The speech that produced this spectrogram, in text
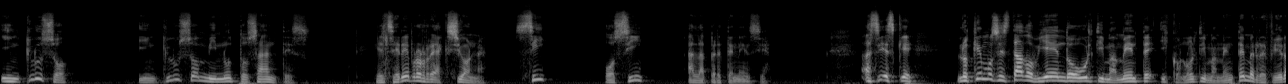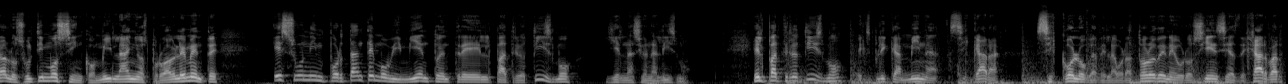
incluso, incluso minutos antes. El cerebro reacciona, sí o sí, a la pertenencia. Así es que lo que hemos estado viendo últimamente, y con últimamente me refiero a los últimos 5.000 años probablemente, es un importante movimiento entre el patriotismo y el nacionalismo. El patriotismo, explica Mina Sikara, psicóloga del Laboratorio de Neurociencias de Harvard,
